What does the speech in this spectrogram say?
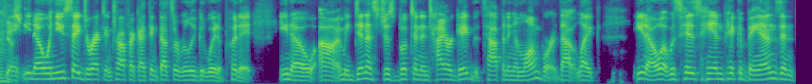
Mhm. think, Yes. you know, when you say directing traffic, I think that's a really good way to put it. You know, uh, I mean, Dennis just booked an entire gig that's happening in Longboard. That, like, you know, it was his hand pick of bands, and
